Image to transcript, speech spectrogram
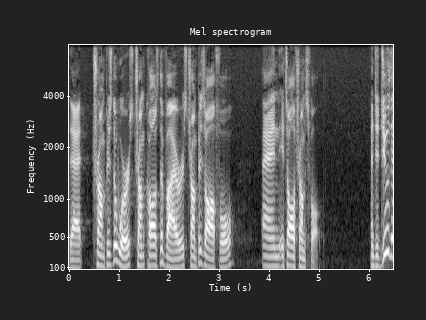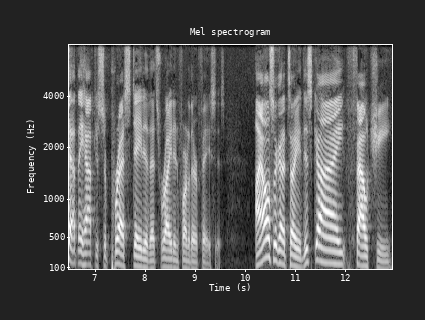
that Trump is the worst, Trump caused the virus, Trump is awful, and it's all Trump's fault. And to do that, they have to suppress data that's right in front of their faces. I also got to tell you, this guy, Fauci,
